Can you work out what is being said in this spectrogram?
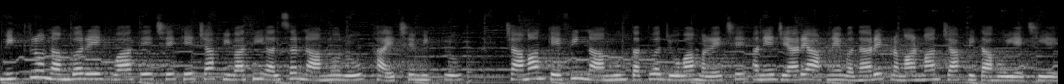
મિત્રો, નંબર એક વાત એ છે કે ચા પીવાથી અલ્સર નામનો રોગ થાય છે. મિત્રો, ચામાં કેફીન નામનું તત્વ જોવા મળે છે અને જ્યારે આપણે વધારે પ્રમાણમાં ચા પીતા હોઈએ છીએ,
